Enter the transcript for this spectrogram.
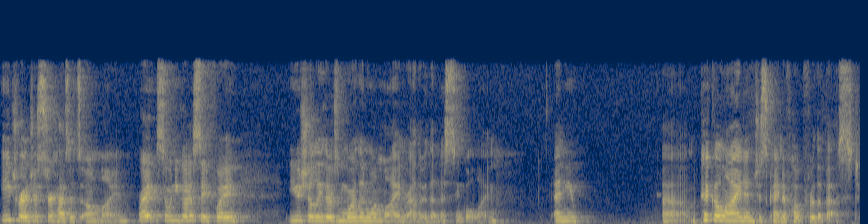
Each register has its own line, right? So when you go to Safeway, usually there's more than one line rather than a single line. And you um, pick a line and just kind of hope for the best.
